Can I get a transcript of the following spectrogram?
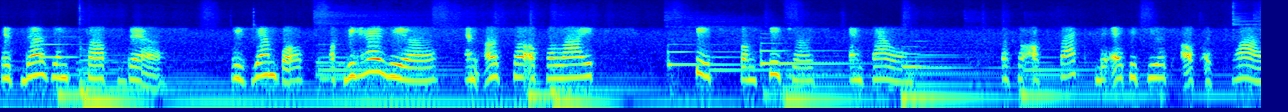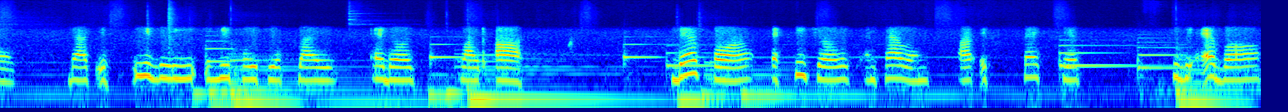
It doesn't stop there. Examples of behavior and also a polite speech from teachers and parents also affect the attitude of a child that is easily imitated by adults like us. Therefore, as teachers and parents are expected to be able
